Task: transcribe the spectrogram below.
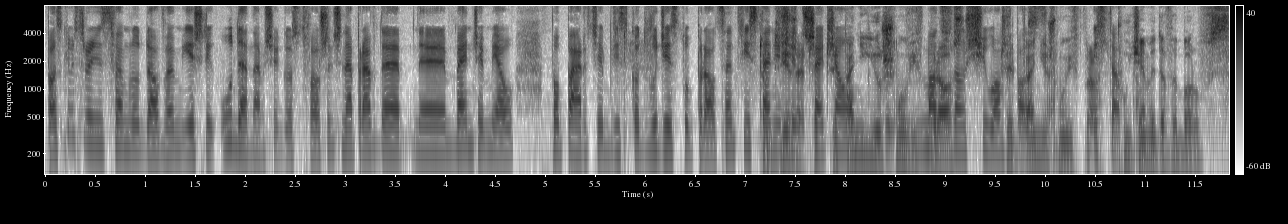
Polskim Stronnictwem Ludowym, jeśli uda nam się go stworzyć, naprawdę e, będzie miał poparcie blisko 20% i stanie się rzeczy. trzecią czy pani już mówi wprost, mocną siłą czy w Polsce. pani już mówi wprost, Istotną. pójdziemy do wyborów z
